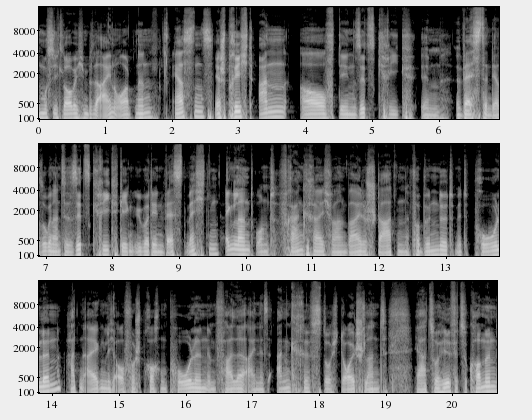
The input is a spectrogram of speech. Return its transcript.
muss ich, glaube ich, ein bisschen einordnen. Erstens, er spricht an auf den Sitzkrieg im Westen, der sogenannte Sitzkrieg gegenüber den Westmächten. England und Frankreich waren beide Staaten verbündet mit Polen, hatten eigentlich auch versprochen, Polen im Falle eines Angriffs durch Deutschland ja zur Hilfe zu kommen.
